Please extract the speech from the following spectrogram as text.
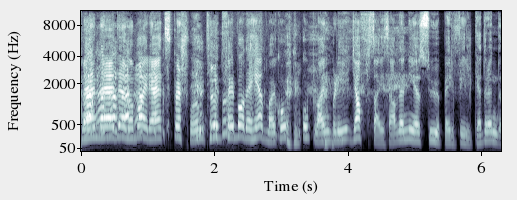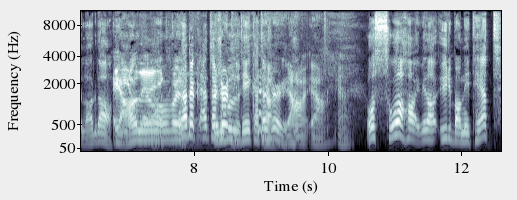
Men eh, det er nå bare et spørsmål om tid før både Hedmark og Oppland blir jafsa i seg av det nye superfylket Trøndelag, da. Ja, det er jeg jeg tar sjølkritikk. jeg tar Ja, ja, ja. Og så har vi da urbanitet,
